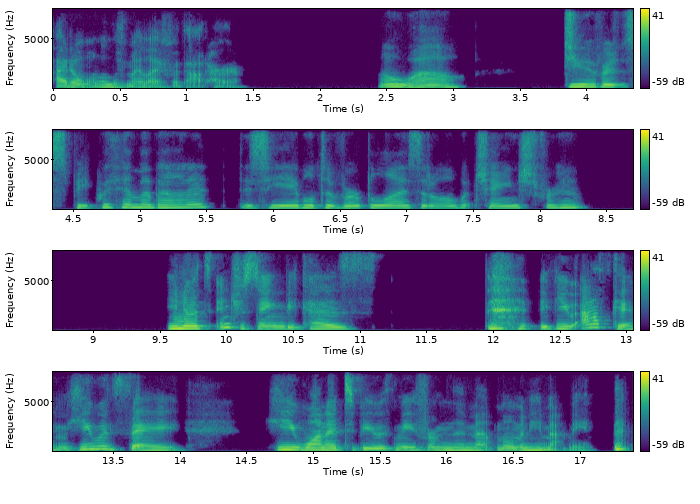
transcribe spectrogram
i don't want to live my life without her. Oh wow. Do you ever speak with him about it is he able to verbalize at all what changed for him? You know, it's interesting because if you ask him, he would say he wanted to be with me from the moment he met me. and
